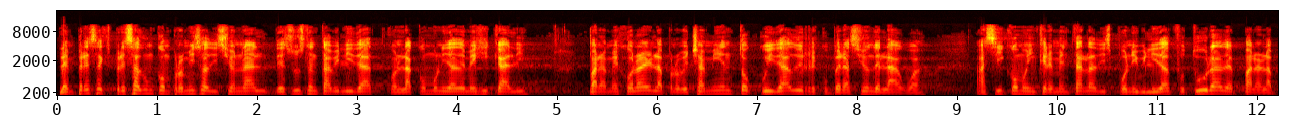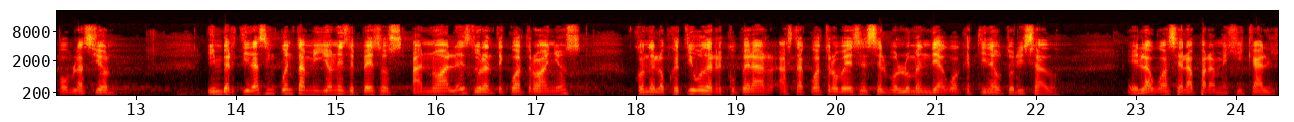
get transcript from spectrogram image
La empresa ha expresado un compromiso adicional de sustentabilidad con la comunidad de Mexicali para mejorar el aprovechamiento, cuidado y recuperación del agua, así como incrementar la disponibilidad futura para la población. Invertirá 50 millones de pesos anuales durante cuatro años con el objetivo de recuperar hasta cuatro veces el volumen de agua que tiene autorizado. El agua será para Mexicali.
